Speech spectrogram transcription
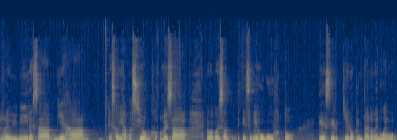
revivir esa vieja, esa vieja pasión o, esa, o esa, ese viejo gusto y decir quiero pintar de nuevo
